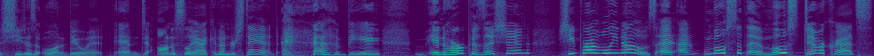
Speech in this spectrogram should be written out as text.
she doesn't want to do it. And honestly, I can understand. Being in her position, she probably knows. I, I, most of them, most Democrats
